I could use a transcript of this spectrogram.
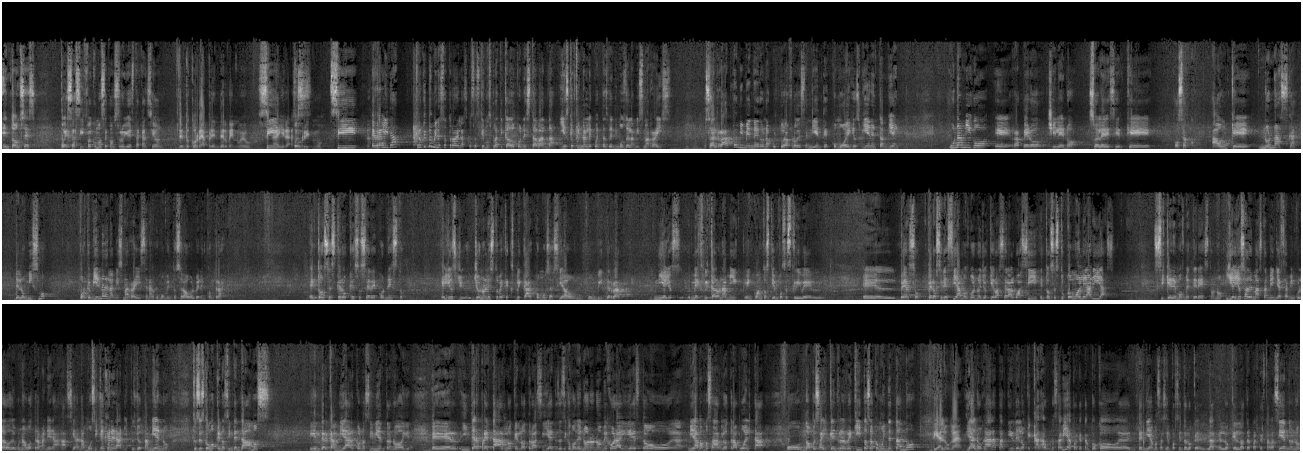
Entonces, pues así fue como se construyó esta canción. Te tocó reaprender de nuevo. Sí. A ir a pues, su ritmo. Sí. En realidad, creo que también es otra de las cosas que hemos platicado con esta banda y es que al final de cuentas venimos de la misma raíz. Uh -huh. O sea, el rap también viene de una cultura afrodescendiente, como ellos vienen también. Un amigo eh, rapero chileno suele decir que, o sea, aunque no nazca de lo mismo, porque viene de la misma raíz, en algún momento se va a volver a encontrar. Entonces creo que sucede con esto. Ellos, yo, no les tuve que explicar cómo se hacía un, un, beat de rap, ni ellos me explicaron a mí en cuántos tiempos escribe el, el verso, pero sí decíamos, bueno, yo quiero hacer algo así, entonces tú cómo le harías si queremos meter esto, ¿no? Y ellos además también ya se han vinculado de una u otra manera hacia la música en general y pues yo también, ¿no? Entonces como que nos intentábamos intercambiar conocimiento, ¿no? Y, eh, interpretar lo que el otro hacía, entonces así como de, no, no, no, mejor ahí esto, o mira, vamos a darle otra vuelta, o no, pues ahí que entre el requinto, o sea, como intentando dialogar. Dialogar a partir de lo que cada uno sabía, porque tampoco eh, entendíamos al 100% lo que, la, lo que la otra parte estaba haciendo, ¿no?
